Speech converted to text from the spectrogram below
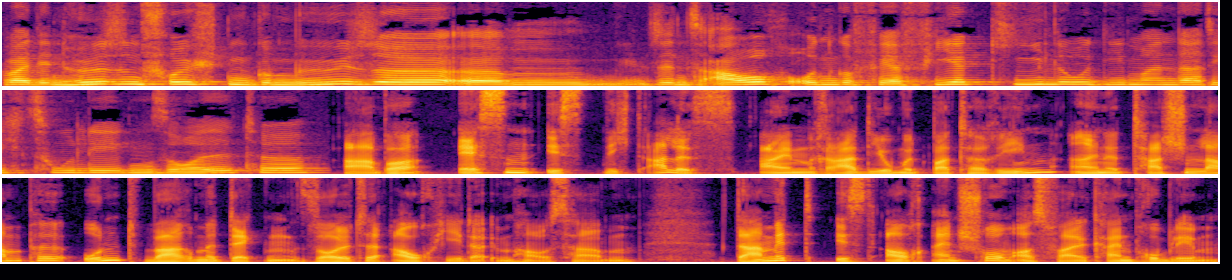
Bei den Hülsenfrüchten, Gemüse ähm, sind es auch ungefähr vier Kilo, die man da sich zulegen sollte. Aber Essen ist nicht alles. Ein Radio mit Batterien, eine Taschenlampe und warme Decken sollte auch jeder im Haus haben. Damit ist auch ein Stromausfall kein Problem.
